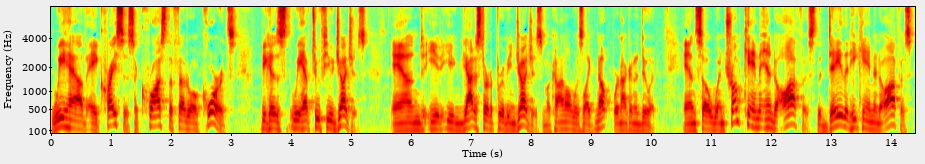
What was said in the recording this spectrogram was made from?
we have a crisis across the federal courts because we have too few judges And you, you got to start approving judges. McConnell was like, nope, we're not going to do it. And so when Trump came into office, the day that he came into office,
